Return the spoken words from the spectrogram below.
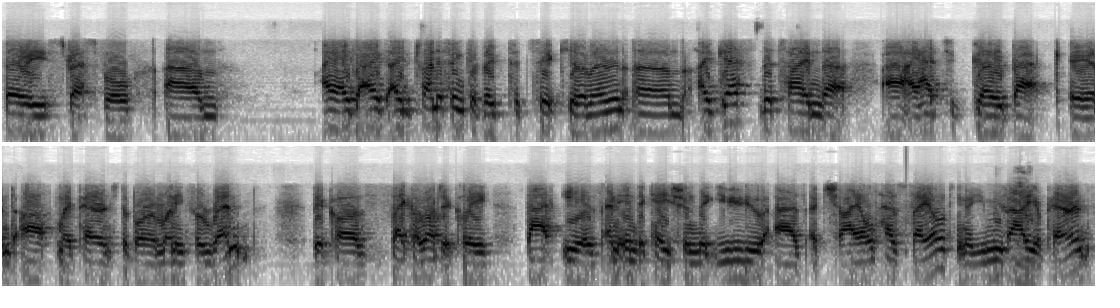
very stressful. Um, I, I, am trying to think of a particular moment. Um, I guess the time that uh, I had to go back and ask my parents to borrow money for rent because psychologically that is an indication that you as a child has failed. You know, you move out of your parents,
